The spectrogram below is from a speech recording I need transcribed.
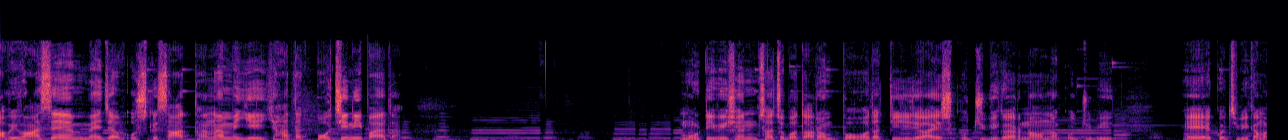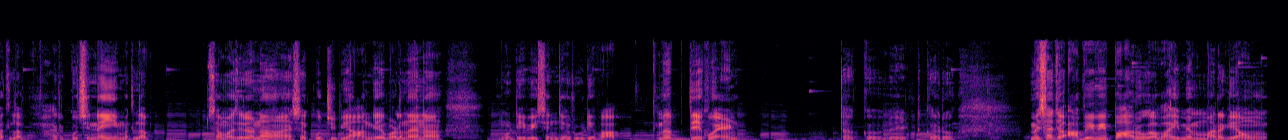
अभी वहाँ से मैं जब उसके साथ था ना मैं ये यहाँ तक पहुँच ही नहीं पाया था। मोटिवेशन सच बता रहा हूँ, बहुत अच्छी चीज़ है कुछ भी करना हो ना कुछ भी। ए, कुछ भी का मतलब हर कुछ नहीं मतलब समझ रहे हो ना, ऐसे कुछ भी आगे बढ़ना है ना मोटिवेशन ज़रूरी है। आप मतलब देखो एंड तक वेट करो। मैं सच, अभी भी पार होगा भाई, मैं मर गया हूँ,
